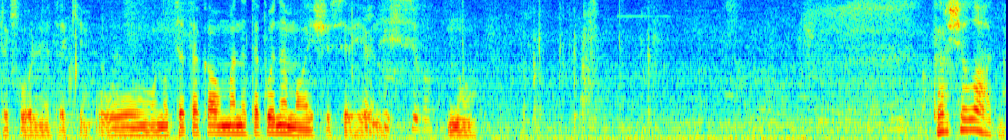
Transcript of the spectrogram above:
прикольні такі. О, ну це така, у мене такої немає ще, Сергіївна. Ти що? Ну. Короче, ладно.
